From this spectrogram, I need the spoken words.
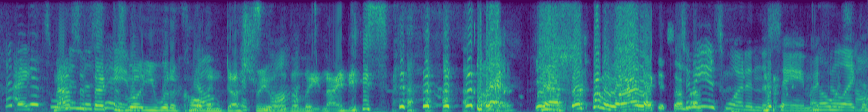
I think I- it's one Mass and the Effect is what you would have called No, industrial in the late '90s. okay. Yeah, that's probably why I like it so much. to much. me it's one and the same. I feel like not. a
